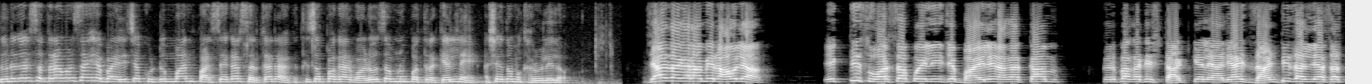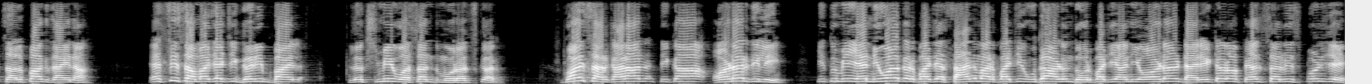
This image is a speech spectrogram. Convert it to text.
दोन हजार सतरा वर्सा ह्या बायलेच्या कुटुंबान पार्सेकार सरकाराक तिचो पगार वाडोवचो म्हणून पत्र केल्लें अशें तो मुखार उलयलो. ज्या जाग्यार आमी रावल्या एकतीस वर्सां पयलीं जे बायलेन हांगा काम करपा खातीर स्टार्ट केलें आनी आयज जाणटी जाल्ली आसा चलपाक जायना एस सी समाजाची गरीब बायल लक्ष्मी वसंत मोरजकर. गोंय सरकारान तिका ऑर्डर दिली की तुमी हे निवळ करपाचें सान मारपाची उदक हाडून दवरपाची आनी order director of health service पणजे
